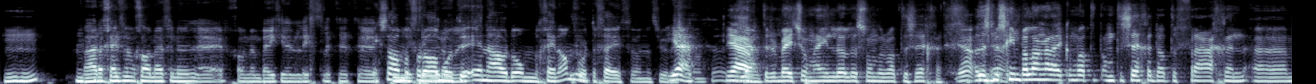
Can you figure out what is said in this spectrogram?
Mhm. Maar dan geven we gewoon even een, eh, gewoon een beetje een lichtelijke. eh, Ik zal me vooral moeten inhouden om geen antwoord te geven, natuurlijk. Ja. Want, eh, Ja, Ja. er een beetje omheen lullen zonder wat te zeggen. ja, Het is ja. misschien belangrijk om, wat, om te zeggen dat de vragen. ehm,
